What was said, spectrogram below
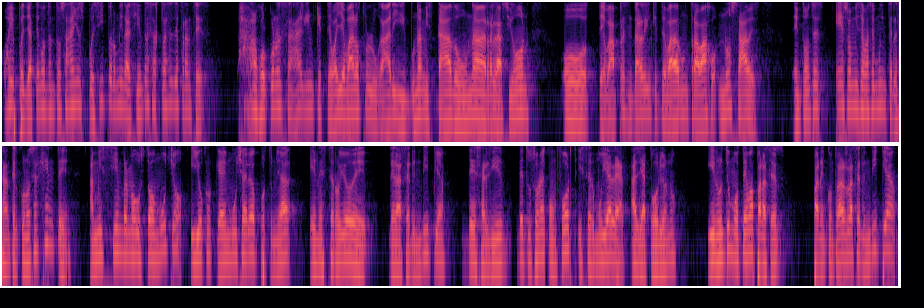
Oye, pues ya tengo tantos años, pues sí, pero mira, si entras a clases de francés, a lo mejor conoces a alguien que te va a llevar a otro lugar y una amistad o una relación, o te va a presentar a alguien que te va a dar un trabajo, no sabes. Entonces, eso a mí se me hace muy interesante, el conocer gente. A mí siempre me ha gustado mucho y yo creo que hay mucha área de oportunidad en este rollo de, de la serendipia, de salir de tu zona de confort y ser muy aleatorio, ¿no? Y el último tema para hacer, para encontrar la serendipia,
